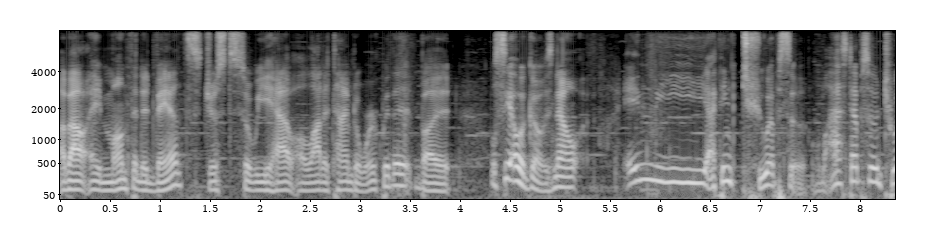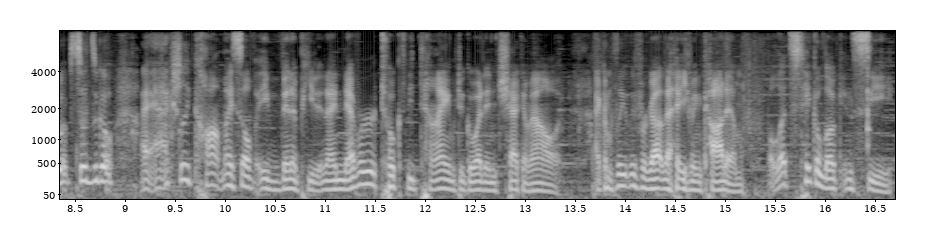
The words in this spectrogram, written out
about a month in advance just so we have a lot of time to work with it. But we'll see how it goes. Now, in the I think two episode last episode two episodes ago I actually caught myself a Venipede and I never took the time to go ahead and check him out I completely forgot that I even caught him but let's take a look and see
